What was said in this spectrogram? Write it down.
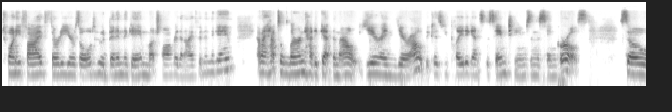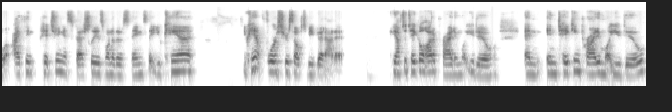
25, 30 years old who had been in the game much longer than I've been in the game. And I had to learn how to get them out year in, year out because you played against the same teams and the same girls. So I think pitching especially is one of those things that you can't you can't force yourself to be good at it. You have to take a lot of pride in what you do. And in taking pride in what you do,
